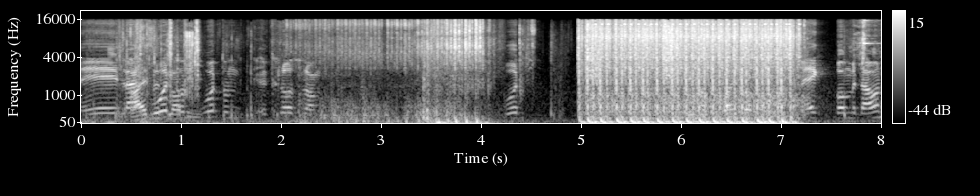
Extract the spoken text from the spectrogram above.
Nee, lang Wood und Wood und äh, Close Long. Wood. Weg, Bombe down.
